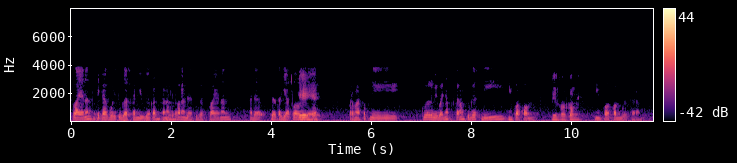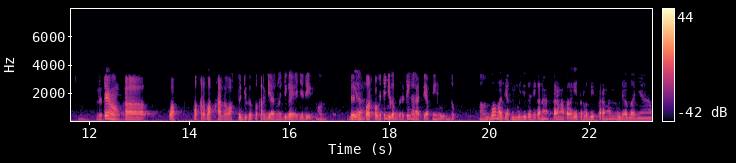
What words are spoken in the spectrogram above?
pelayanan ketika gue ditugaskan juga kan karena kita kan ada tugas pelayanan ada sudah terjadwal gitu Iya. ya termasuk di gue lebih banyak sekarang tugas di Inforcom Di Inforcom ya? di Inforcom gue sekarang Berarti emang uh, wak, peker, wak- karena waktu juga pekerjaan lo juga ya, jadi on, dan Iya. Inforcom itu juga berarti nggak tiap minggu untuk um, gue nggak tiap minggu juga sih karena sekarang apalagi terlebih sekarang kan udah banyak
